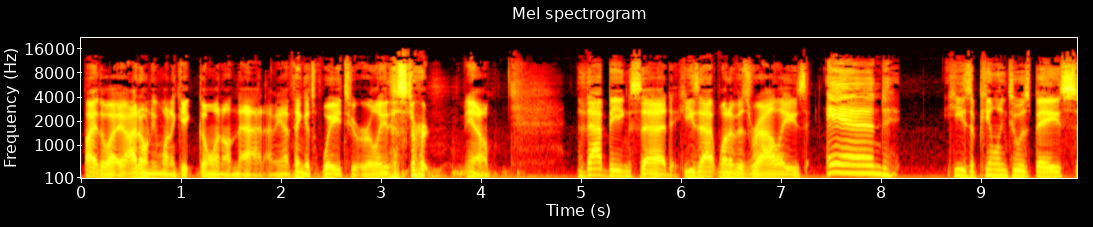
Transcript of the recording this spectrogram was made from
by the way, I don't even want to get going on that. I mean, I think it's way too early to start. You know. That being said, he's at one of his rallies and he's appealing to his base,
